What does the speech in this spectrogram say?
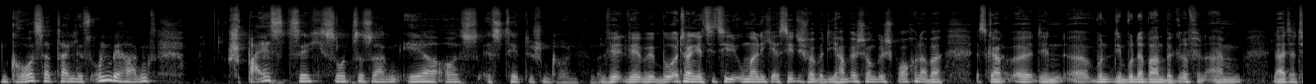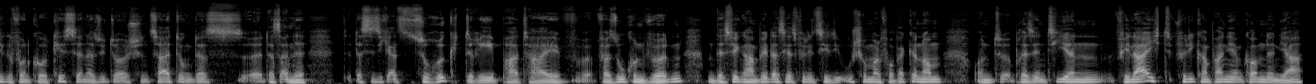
ein großer Teil des Unbehagens speist sich sozusagen eher aus ästhetischen Gründen. Und wir, wir, wir beurteilen jetzt die CDU mal nicht ästhetisch, weil über die haben wir schon gesprochen, aber es gab äh, den, äh, wun- den wunderbaren Begriff in einem Leitartikel von Kurt Kiste in der Süddeutschen Zeitung, dass, äh, dass, eine, dass sie sich als Zurückdrehpartei versuchen würden. Und deswegen haben wir das jetzt für die CDU schon mal vorweggenommen und präsentieren vielleicht für die Kampagne im kommenden Jahr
